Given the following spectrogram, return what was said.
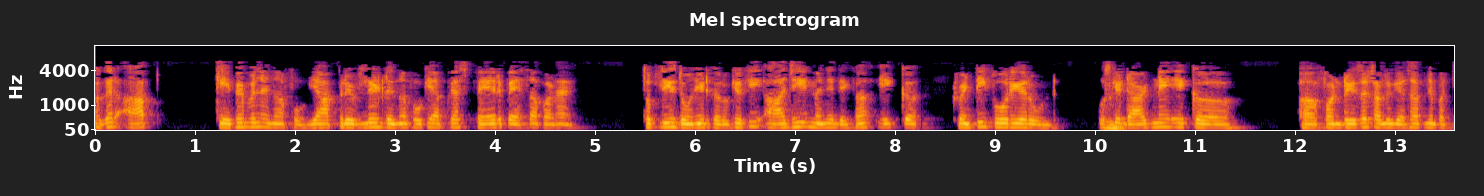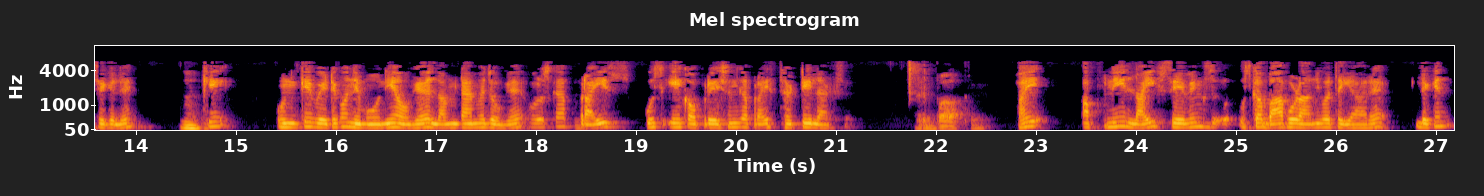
अगर आप केपेबल इनफ हो या आप प्रिविलेज इनफ हो कि आपके पास स्पेयर पैसा पड़ा है तो प्लीज़ डोनेट करो। क्योंकि आज ही मैंने देखा एक ट्वेंटी फोर ईयर ओल्ड उसके। डैड ने एक फंड रेजर चालू किया था अपने बच्चे के लिए हम्म, कि उनके बेटे को निमोनिया हो गया है लंग डैमेज हो गया है और उसका प्राइस उस एक ऑपरेशन का प्राइस थर्टी लैक्स है। बाप भाई अपनी लाइफ सेविंग्स उसका बाप उड़ाने को तैयार है लेकिन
